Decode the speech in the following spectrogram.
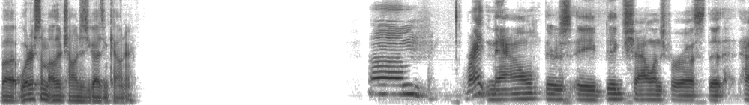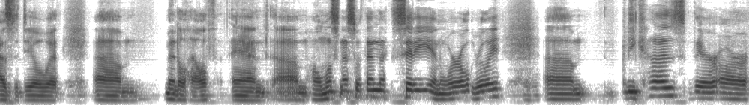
But what are some other challenges you guys encounter? Um, right now, there's a big challenge for us that has to deal with um, mental health and um, homelessness within the city and world, really. Um, because there are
